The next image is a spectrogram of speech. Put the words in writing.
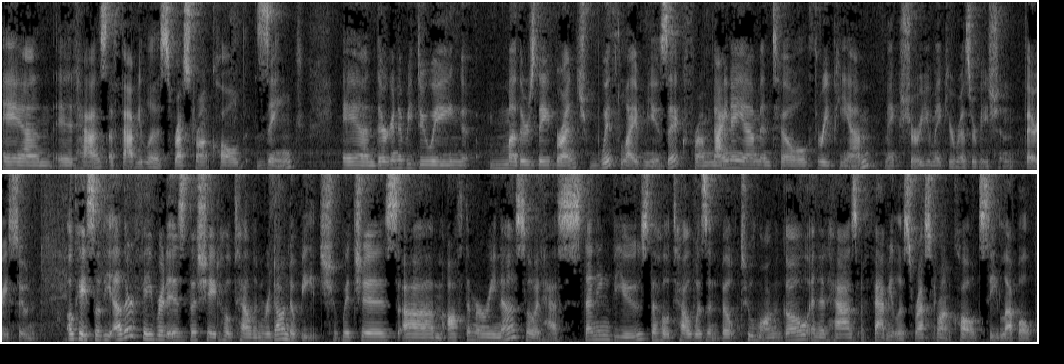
and it has a fabulous restaurant called Zinc and they're going to be doing Mother's Day brunch with live music from 9 a.m. until 3 p.m. Make sure you make your reservation very soon. Okay, so the other favorite is the Shade Hotel in Redondo Beach, which is um, off the marina, so it has stunning views. The hotel wasn't built too long ago, and it has a fabulous restaurant called Sea Level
